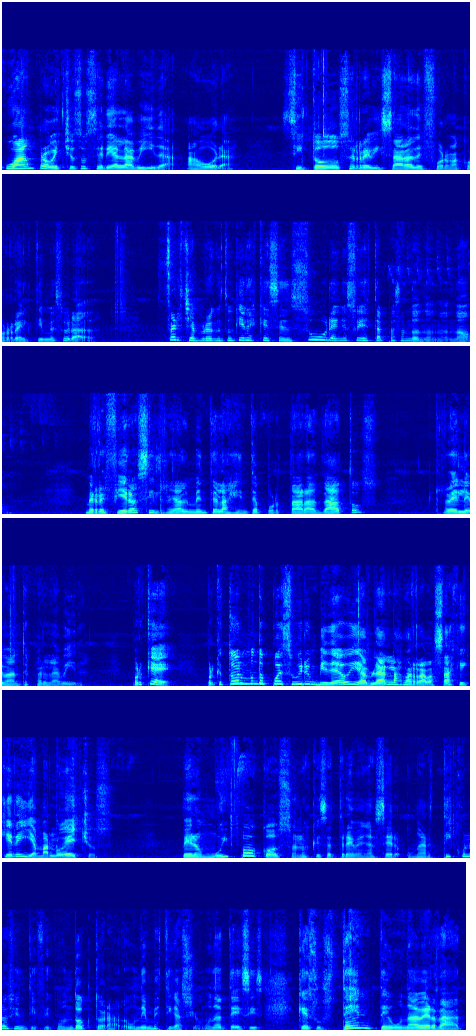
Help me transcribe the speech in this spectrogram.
cuán provechoso sería la vida ahora si todo se revisara de forma correcta y mesurada? Fercha, pero que tú quieres que censuren, eso ya está pasando. No, no, no. Me refiero a si realmente la gente aportara datos relevantes para la vida. ¿Por qué? Porque todo el mundo puede subir un video y hablar las barrabasadas que quiere y llamarlo hechos pero muy pocos son los que se atreven a hacer un artículo científico, un doctorado, una investigación, una tesis que sustente una verdad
